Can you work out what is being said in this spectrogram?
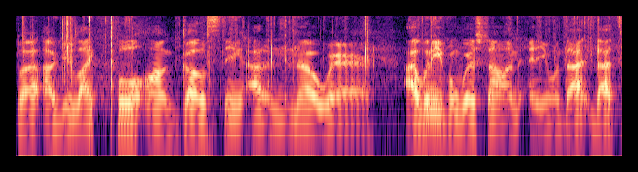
butt ugly, like full on ghosting out of nowhere. I wouldn't even wish that on anyone. That that's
